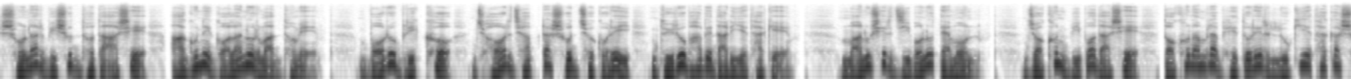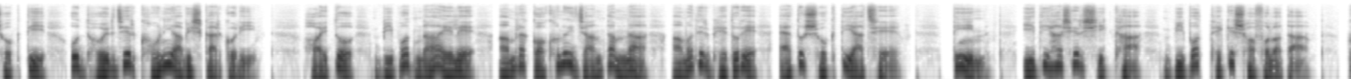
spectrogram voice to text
সোনার বিশুদ্ধতা আসে আগুনে গলানোর মাধ্যমে। বড় বৃক্ষ ঝড়ঝাপটা সহ্য করেই দৃঢ়ভাবে দাঁড়িয়ে থাকে। মানুষের জীবনও তেমন। যখন বিপদ আসে, তখন আমরা ভেতরের লুকিয়ে থাকা শক্তি ও ধৈর্যের খনি আবিষ্কার করি। হয়তো বিপদ না এলে আমরা কখনোই জানতাম না আমাদের ভেতরে এত শক্তি আছে। তিন, ইতিহাসের শিক্ষা, বিপদ থেকে সফলতা। ক,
